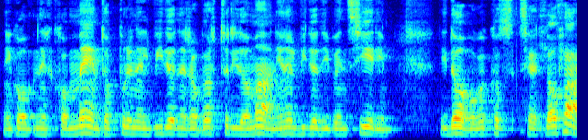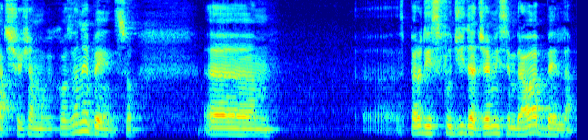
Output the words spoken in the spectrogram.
nel commento, oppure nel video, nel rapporto di domani, nel video di pensieri di dopo, cosa, se lo faccio, diciamo, che cosa ne penso. Eh, spero di sfuggita, già mi sembrava bella.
